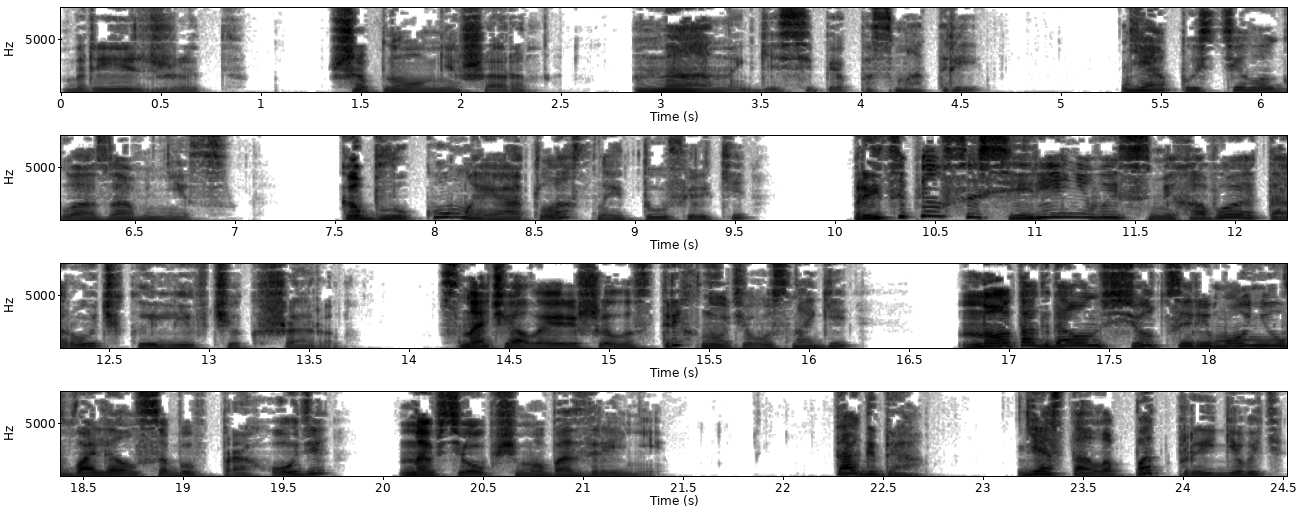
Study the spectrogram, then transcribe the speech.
«Бриджит», — шепнула мне Шерон, — «на ноги себе посмотри». Я опустила глаза вниз каблуку моей атласной туфельки прицепился сиреневый с меховой оторочкой лифчик Шерон. Сначала я решила стряхнуть его с ноги, но тогда он всю церемонию валялся бы в проходе на всеобщем обозрении. Тогда я стала подпрыгивать,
